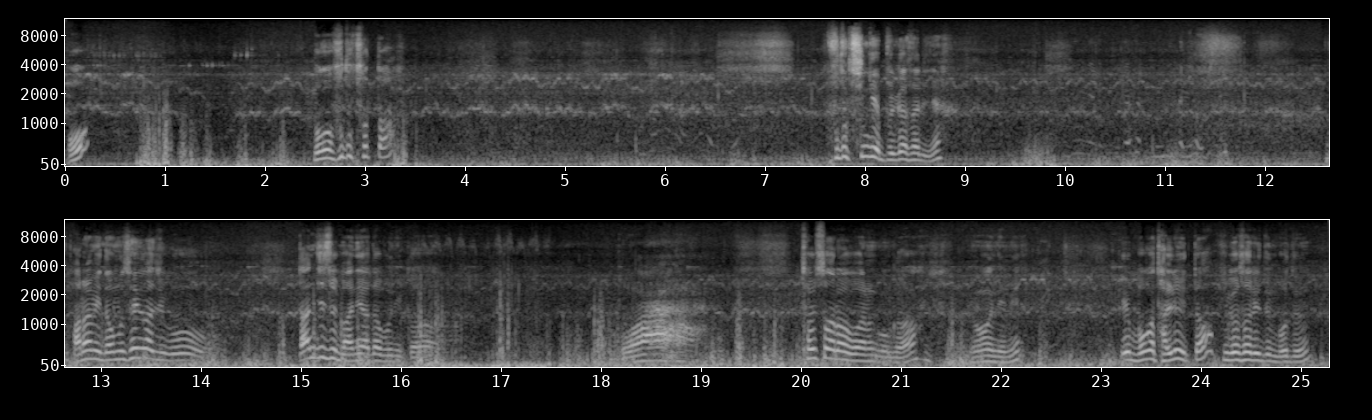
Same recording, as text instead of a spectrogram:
어? 뭐가 후둑 쳤다? 후둑 친 게 불가사리냐? 바람이 너무 세가지고 딴짓을 많이 하다 보니까 와 철수하라고 하는 건가? 영왕님이? 이게 뭐가 달려있다? 불가사리든 뭐든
